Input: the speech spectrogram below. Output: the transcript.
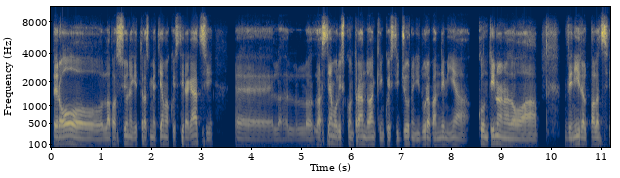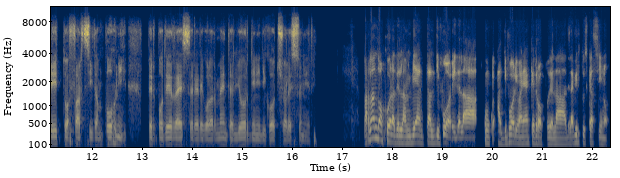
però la passione che trasmettiamo a questi ragazzi eh, la, la, stiamo riscontrando anche in questi giorni di dura pandemia, continuano a venire al palazzetto a farsi i tamponi per poter essere regolarmente agli ordini di coach Alessio Neri. Parlando ancora dell'ambiente al di fuori, della, comunque, al di fuori ma neanche troppo, della, della Virtus Cassino,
